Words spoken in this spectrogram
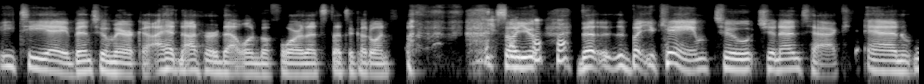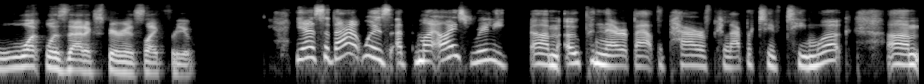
BTA, been to America. I had not heard that one before. That's that's a good one. so you the but you came to Genentech and what was that experience like for you? Yeah, so that was uh, my eyes really um, open there about the power of collaborative teamwork. Um,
